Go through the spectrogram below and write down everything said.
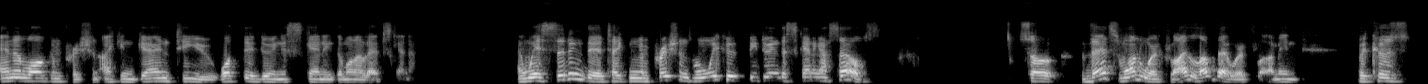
analog impression, I can guarantee you what they're doing is scanning them on a lab scanner. And we're sitting there taking impressions when we could be doing the scanning ourselves. So that's one workflow. I love that workflow. I mean, because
